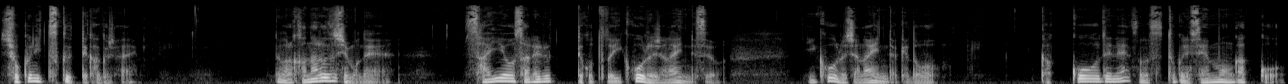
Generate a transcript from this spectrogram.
職に就くって書くじゃない？だから必ずしもね、採用されるってこととイコールじゃないんですよ。イコールじゃないんだけど、学校でね、その特に専門学校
